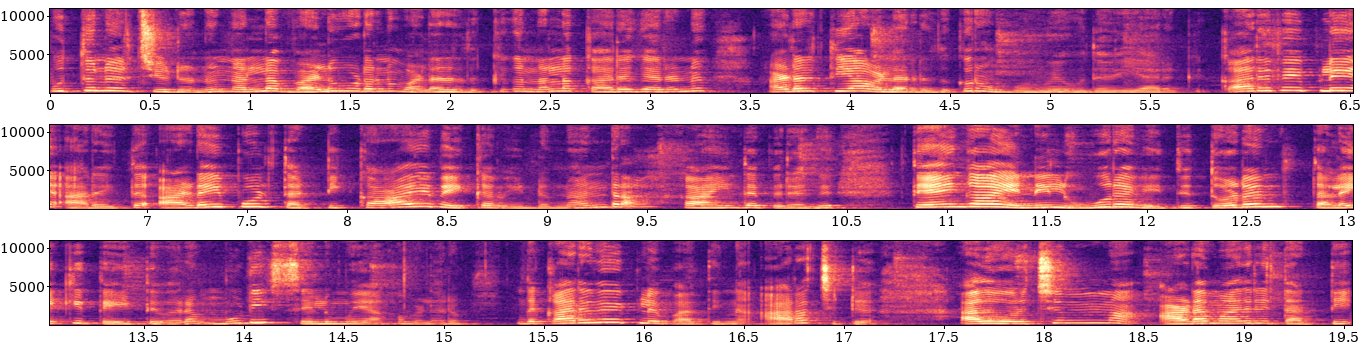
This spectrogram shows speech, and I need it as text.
புத்துணர்ச்சியுடனும் நல்ல வலுவுடனும் வளர்கிறதுக்கு நல்ல கருகருன்னு அடர்த்தியாக வளர்கிறதுக்கு ரொம்பவுமே உதவியாக இருக்குது கருவேப்பிலையை அரைத்து அடை போல் தட்டி காய வைக்க வேண்டும். நன்றாக காய்ந்த பிறகு தேங்காய் எண்ணெயில் ஊற வைத்து தொடர்ந்து தலைக்கு தேய்த்து வர முடி செழுமையாக வளரும். இந்த கருவேப்பிலை பார்த்திங்கன்னா அரைச்சிட்டு அது ஒரு சிம்ம அடை மாதிரி தட்டி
